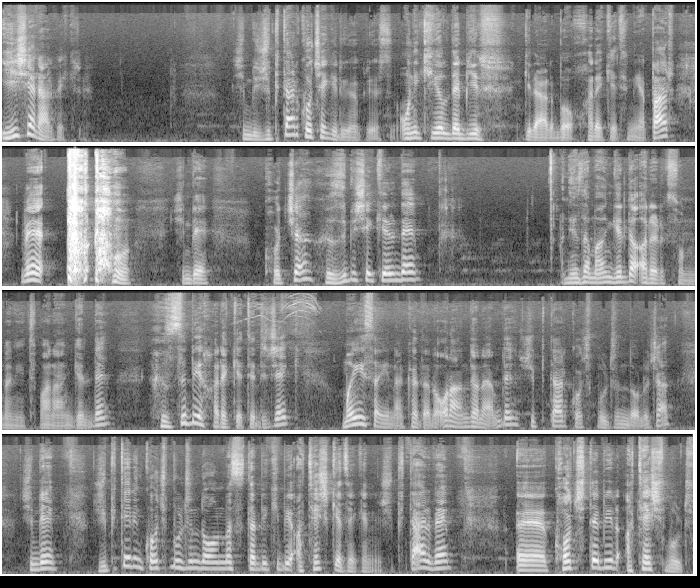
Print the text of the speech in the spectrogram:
İyi şeyler bekliyor. Şimdi Jüpiter koça giriyor biliyorsun. 12 yılda bir girer bu hareketini yapar ve şimdi koça hızlı bir şekilde ne zaman girdi? Aralık sonundan itibaren girdi. Hızlı bir hareket edecek. Mayıs ayına kadar olan dönemde Jüpiter Koç burcunda olacak. Şimdi Jüpiter'in Koç burcunda olması tabii ki bir ateş gezegeni Jüpiter ve e, Koç da bir ateş burcu.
